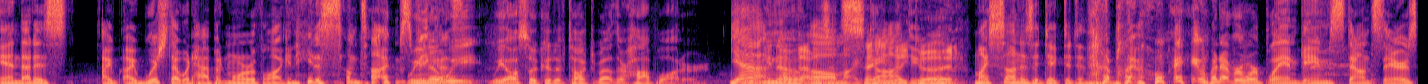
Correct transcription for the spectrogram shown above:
And that is, I, I wish that would happen more with Lagunitas sometimes. Well, you know, we we also could have talked about their hop water. Yeah. you know, Oh, that was Oh my insanely God, good. My son is addicted to that, by the way. Whenever we're playing games downstairs,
